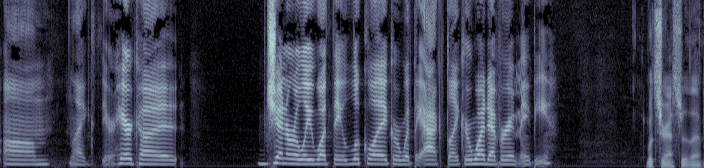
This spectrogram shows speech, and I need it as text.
um, like their haircut, generally what they look like or what they act like or whatever it may be? What's your answer to that?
